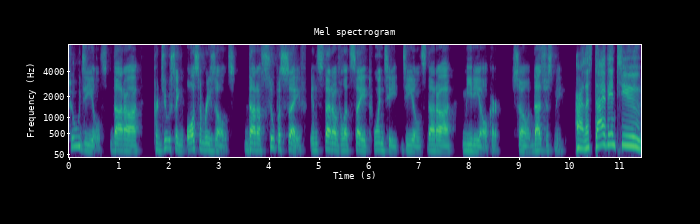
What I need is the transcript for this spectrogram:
two deals that are producing awesome results that are super safe instead of let's say 20 deals that are mediocre so that's just me all right let's dive into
